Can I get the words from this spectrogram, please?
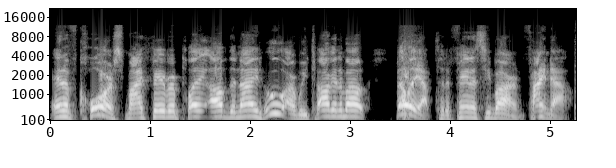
And of course, my favorite play of the night. Who are we talking about? Belly up to the Fantasy Bar and find out.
